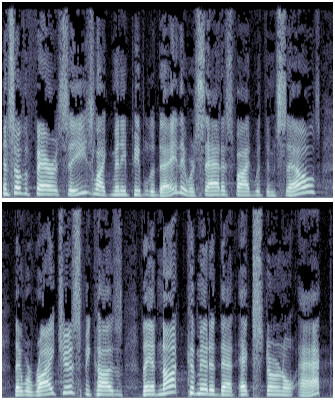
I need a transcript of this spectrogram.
And so the Pharisees, like many people today, they were satisfied with themselves. They were righteous because they had not committed that external act.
